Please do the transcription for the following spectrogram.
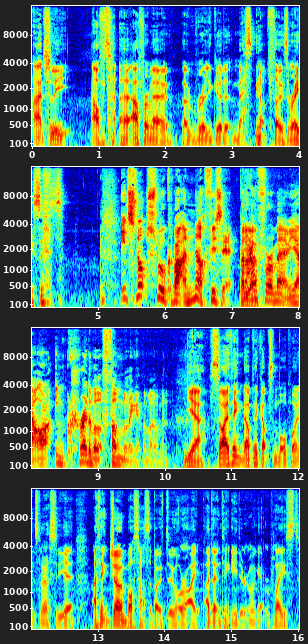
Actually, Alfa, uh, Alfa Romeo are really good at messing up those races. It's not spoke about enough, is it? But Yeah. Alfa Romeo, yeah, are incredible at fumbling at the moment. yeah, so I think they'll pick up some more points the rest of the year. I think Zhou and Bottas are both doing all right. I don't think either of them will get replaced.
